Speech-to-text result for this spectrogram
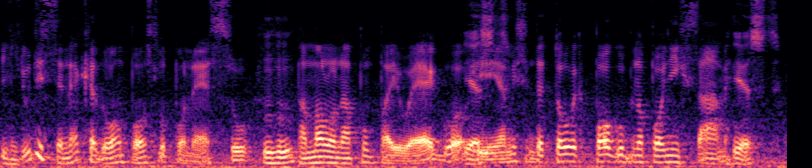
I ljudi se nekad u ovom poslu ponesu, mm -hmm. pa malo napumpaju ego Jest. i ja mislim da je to uvek pogubno po njih same. Jest.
